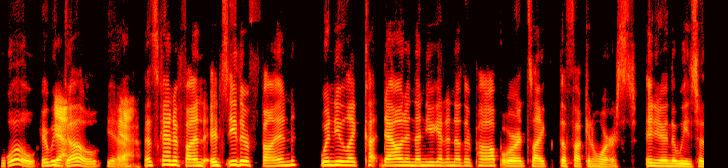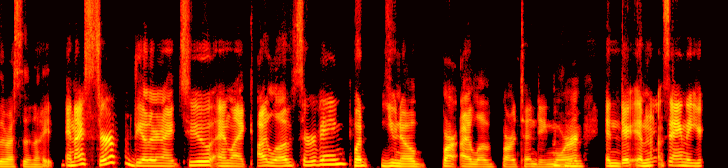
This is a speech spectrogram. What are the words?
Whoa, here we yeah. go. Yeah. yeah, that's kind of fun. It's either fun when you like cut down and then you get another pop, or it's like the fucking worst, and you're in the weeds for the rest of the night. And I served the other night too, and like I love serving, but you know, bar I love bartending more. Mm-hmm. And there, I'm not saying that your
